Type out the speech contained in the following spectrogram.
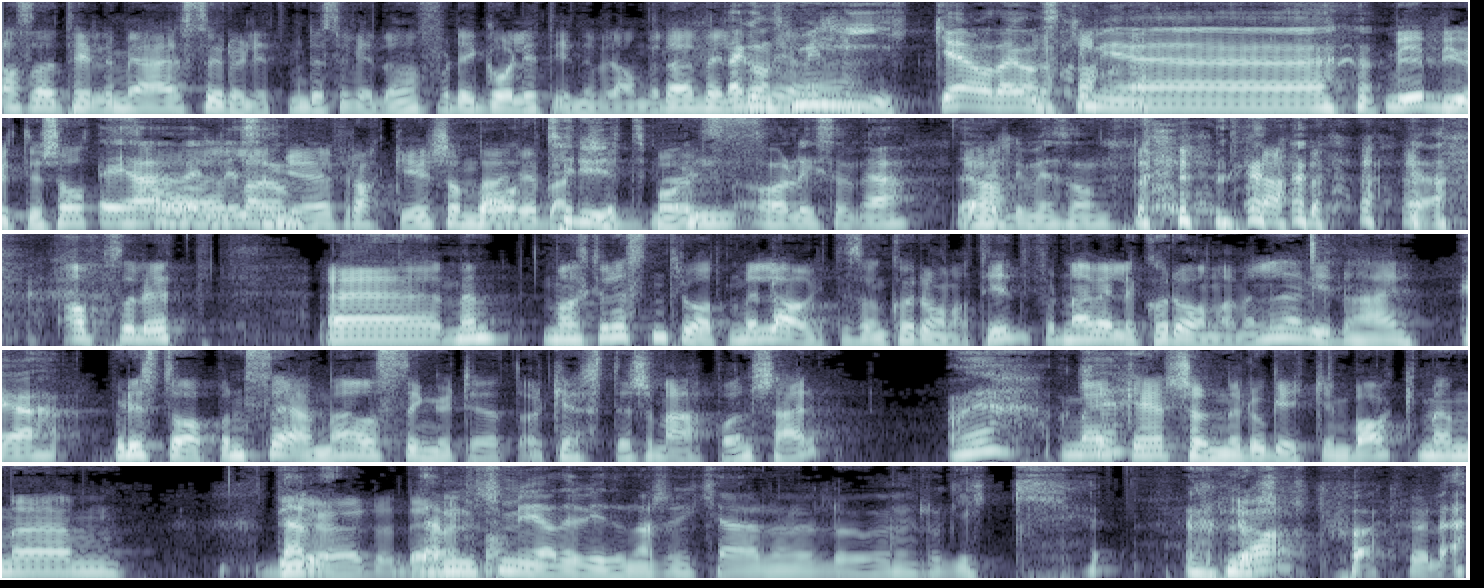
altså Til og med jeg surrer litt med disse videoene, for de går litt inn i hverandre. Det er, Det er ganske mye like, og det er ganske mye mye beauty shots Ja, og lange sånn- frakker, som Og er trutmunn Boys. og liksom Ja, det er Ja. veldig mye sånn. det er det. Absolutt. Eh, men man skulle nesten tro at den ble laget i sånn koronatid, for den er veldig koronavennlig. den videoen her. Ja. For de står på en scene og synger til et orkester som er på en skjerm. Å ja, Som jeg ikke helt skjønner logikken bak, men ehm, de Det gjør det. det er så mye av de videoene her som ikke er noe lo- logikk. Ja. bak, Det.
